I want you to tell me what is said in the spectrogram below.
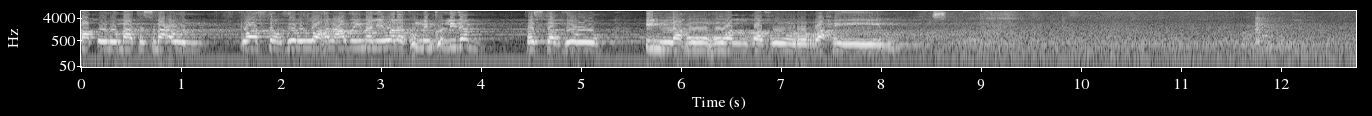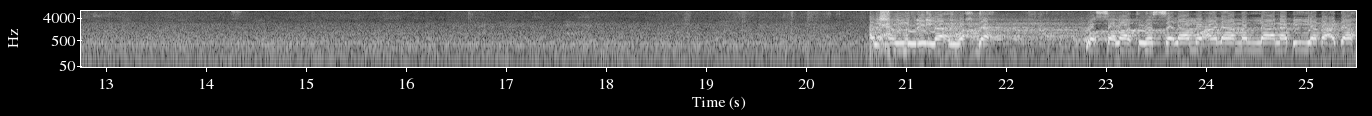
أقول ما تسمعون وأستغفر الله العظيم لي ولكم من كل ذنب فاستغفروه إنه هو الغفور الرحيم. الحمد لله وحده والصلاة والسلام على من لا نبي بعده.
